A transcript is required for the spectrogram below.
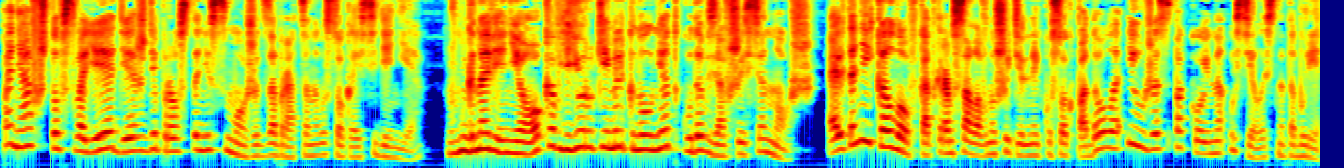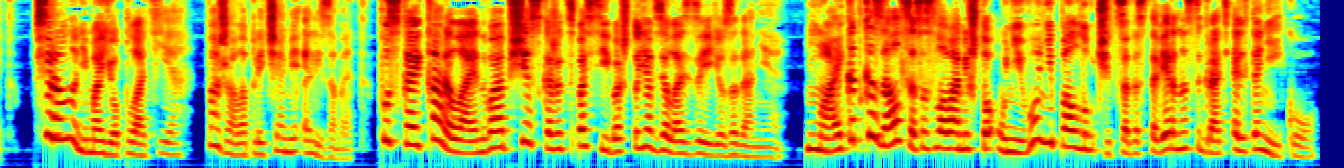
поняв, что в своей одежде просто не сможет забраться на высокое сиденье. В мгновение ока в ее руке мелькнул ниоткуда взявшийся нож. Эльтонийка ловко откромсала внушительный кусок подола и уже спокойно уселась на табурет. «Все равно не мое платье», Пожала плечами Элизабет. «Пускай Каролайн вообще скажет спасибо, что я взялась за ее задание». Майк отказался со словами, что у него не получится достоверно сыграть Эльтонику.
